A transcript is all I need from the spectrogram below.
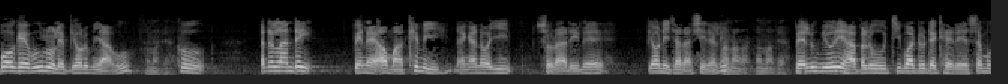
ပေါ်ခဲ့ဘူးလို့လည်းပြောလို့မရဘူးမှန်ပါဗျာ။အခုအတ္တလန္တိတ်ပင်လယ်အောက်မှာခေတ်မီနိုင်ငံတော်ကြီးဆိုတာတွေလည်းပြောနေကြတာရှိတယ်လေမှန်ပါမှန်ပါဗျာ။ဘယ်လူမျိုးတွေဟာဘယ်လိုကြီးပွားတိုးတက်ခဲ့တယ်စက်မှု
